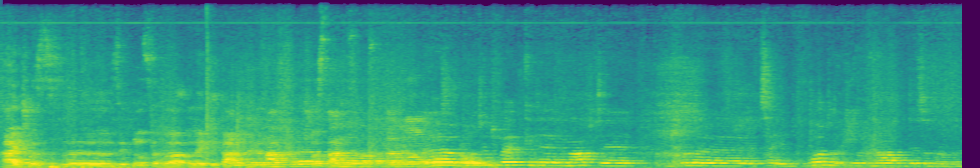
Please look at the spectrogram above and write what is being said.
А якщо з- зіткнуться два великі танкери нафтові, що стане? Е, Будуть викиди нафти в цей в воду і вона буде заборонена.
